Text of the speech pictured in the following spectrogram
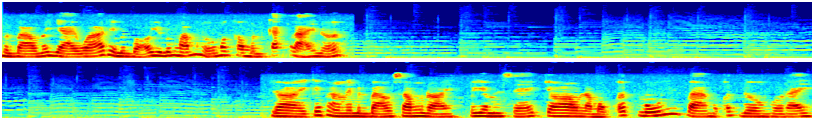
mình bào nó dài quá thì mình bỏ vô nước mắm nữa, mất công mình cắt lại nữa. Rồi, cái phần này mình bào xong rồi. Bây giờ mình sẽ cho là một ít muối và một ít đường vào đây.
